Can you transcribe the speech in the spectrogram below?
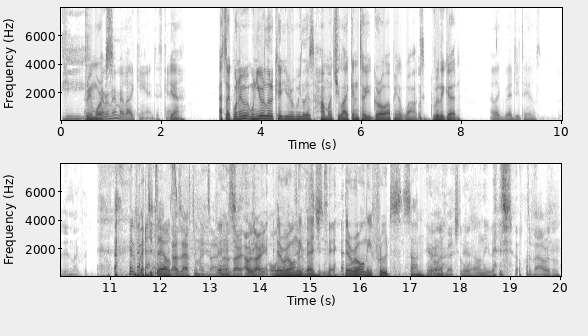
he. I DreamWorks. remember liking it. I just can't. Yeah. It's like when it, when you're a little kid, you don't realize how much you like it until you grow up, and you're like, "Wow, it's really good." I like Veggie Tales. I didn't like veggie. Veggie Tales. That was after my time. I was already, I was already old. There were only time veg. There were only fruits, son. There were only They're vegetable. only vegetable. devour them.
